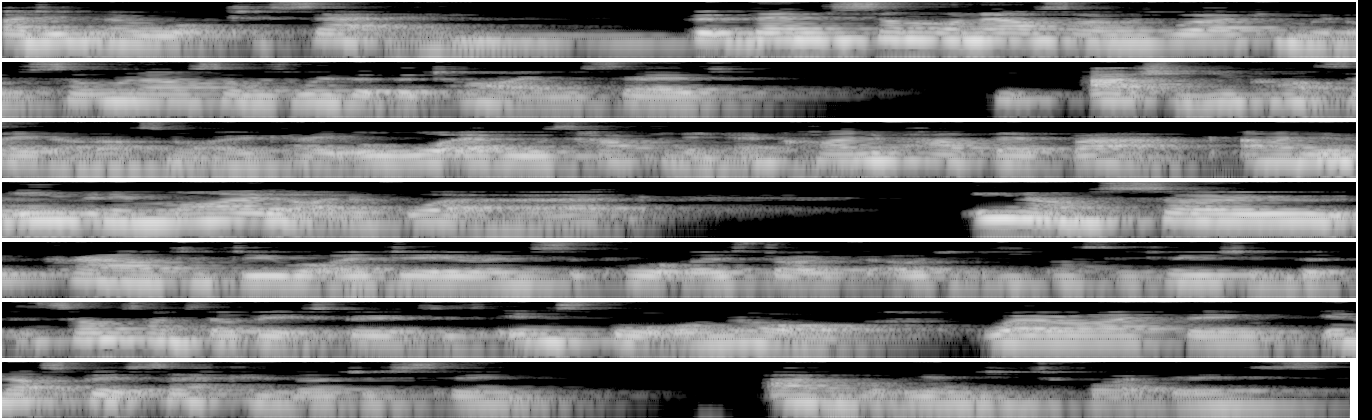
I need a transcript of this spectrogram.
I didn't know what to say. Mm. But then someone else I was working with or someone else I was with at the time said, actually you can't say that that's not okay or whatever was happening and kind of had their back and i think yeah. even in my line of work you know, I'm so proud to do what I do and support those striving for LGBT plus inclusion, but sometimes there'll be experiences in sport or not where I think, in that split second, I just think, I haven't got the energy to fight this.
